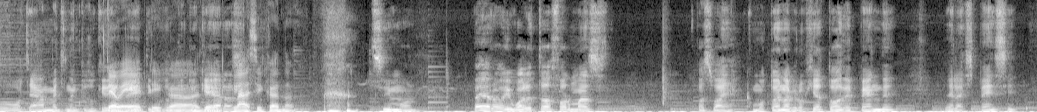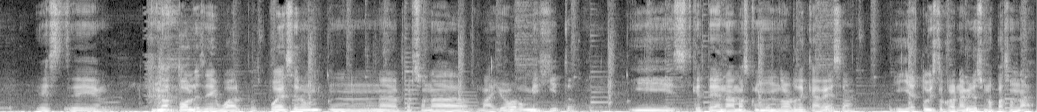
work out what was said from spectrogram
o ya metiendo incluso que diabéticas, clásicas, ¿no? Simón. Pero igual de todas formas, pues vaya, como todo en la biología, todo depende de la especie. Este, no a todos les da igual, pues puede ser una persona mayor, un viejito, y que te nada más como un dolor de cabeza y ya tuviste coronavirus y no pasó nada.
